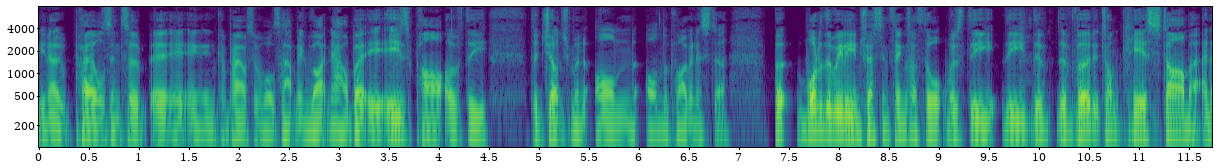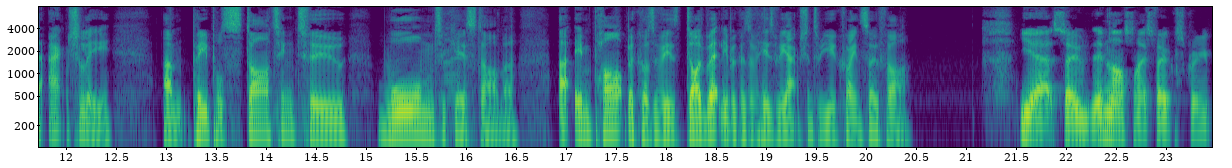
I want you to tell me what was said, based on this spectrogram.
you know pales into in, in comparison to what's happening right now, but it is part of the the judgment on on the prime minister. But one of the really interesting things I thought was the the the, the verdict on Keir Starmer, and actually um, people starting to warm to Keir Starmer, uh, in part because of his directly because of his reaction to Ukraine so far. Yeah, so in last night's focus group,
